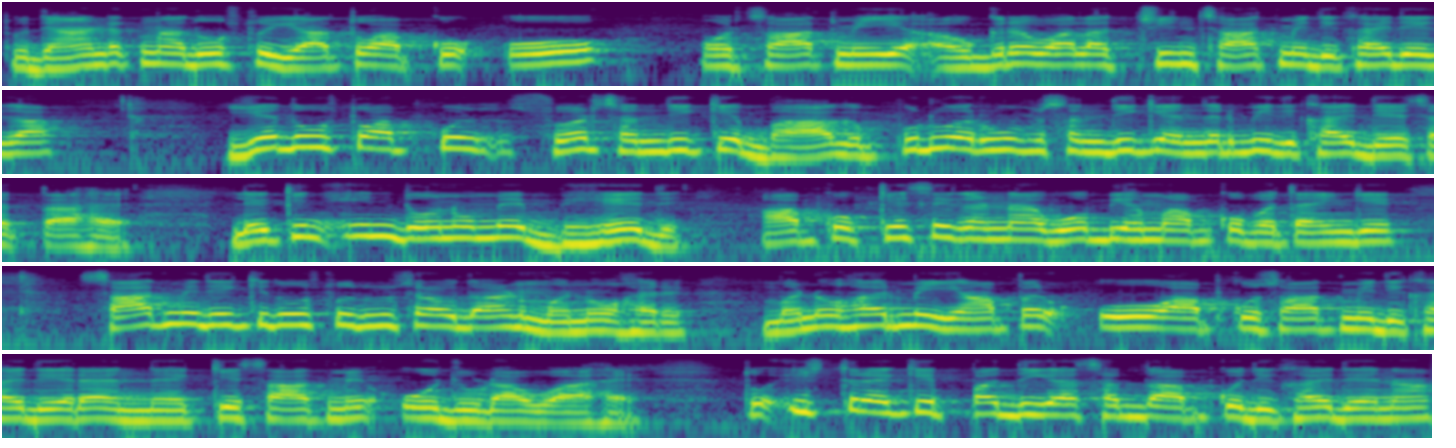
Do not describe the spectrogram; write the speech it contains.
तो ध्यान रखना दोस्तों, या तो आपको ओ और साथ में ये अवग्रह वाला चिन्ह साथ में दिखाई देगा। ये दोस्तों आपको स्वर संधि के भाग, पूर्व रूप संधि के अंदर भी दिखाई दे सकता है। लेकिन इन दोनों में भेद आपको कैसे करना है, वो भी हम आपको बताएँगे। साथ में देखिए दोस्तों, दूसरा उदाहरण मनोहर। मनोहर में यहाँ पर ओ आपको साथ में दिखाई दे रहा है, न के साथ में ओ जुड़ा हुआ है। तो इस तरह के पद या शब्द आपको दिखाई देना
